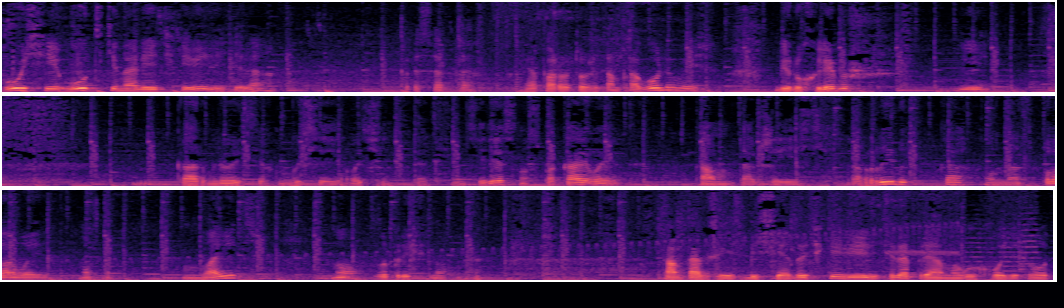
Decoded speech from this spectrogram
Гуси, утки на речке, видите, да? Красота. Я порой тоже там прогуливаюсь, беру хлебуш и кормлю этих гусей. Очень так интересно, успокаивает. Там также есть рыбка у нас плавает. Можно ловить, но запрещено. Там также есть беседочки, видите, да, прямо выходит вот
